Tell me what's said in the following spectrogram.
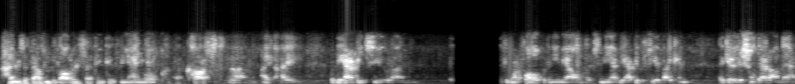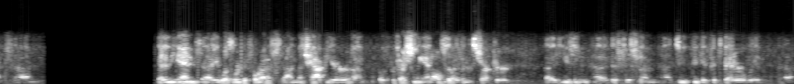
hundreds of thousands of dollars, I think, is the annual cost. Um, I, I, would be happy to um, if you want to follow up with an email to me, I'd be happy to see if I can uh, get additional data on that. Um, but in the end, uh, it was worth it for us. I'm much happier, uh, both professionally and also as an instructor, uh, using uh, this system. I do think it fits better with uh,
